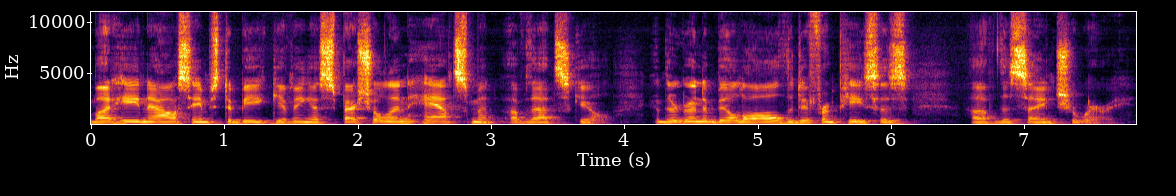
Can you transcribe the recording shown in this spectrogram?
but He now seems to be giving a special enhancement of that skill. And they're going to build all the different pieces of the sanctuary.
